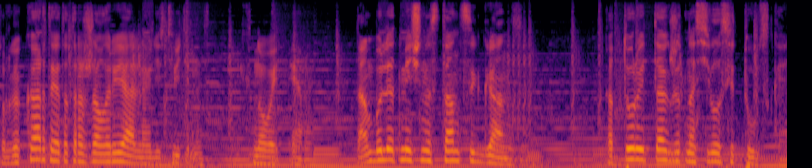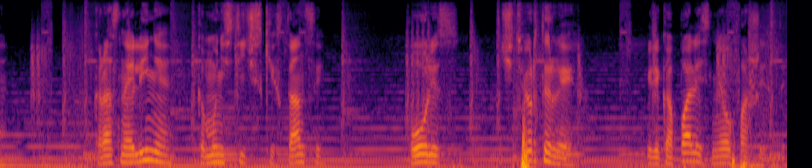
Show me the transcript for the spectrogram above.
Только карта эта отражала реальную действительность их новой эры. Там были отмечены станции Ганзы, к которой также относилась и Тульская. Красная линия коммунистических станций, Полис Четвертый Рейх, где копались неофашисты.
